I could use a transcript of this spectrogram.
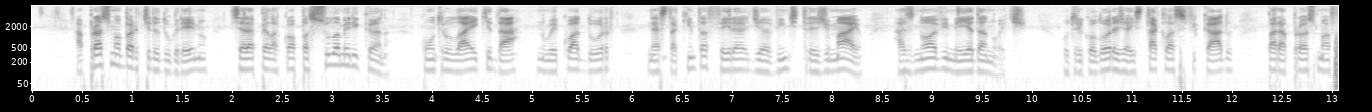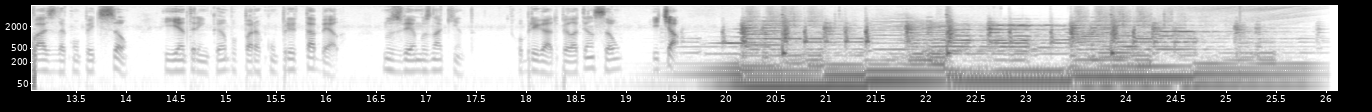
A próxima partida do Grêmio será pela Copa Sul-Americana contra o Laikidá no Equador nesta quinta-feira, dia 23 de maio, às 9h30 da noite. O tricolor já está classificado para a próxima fase da competição e entra em campo para cumprir tabela. Nos vemos na quinta. Obrigado pela atenção e tchau!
